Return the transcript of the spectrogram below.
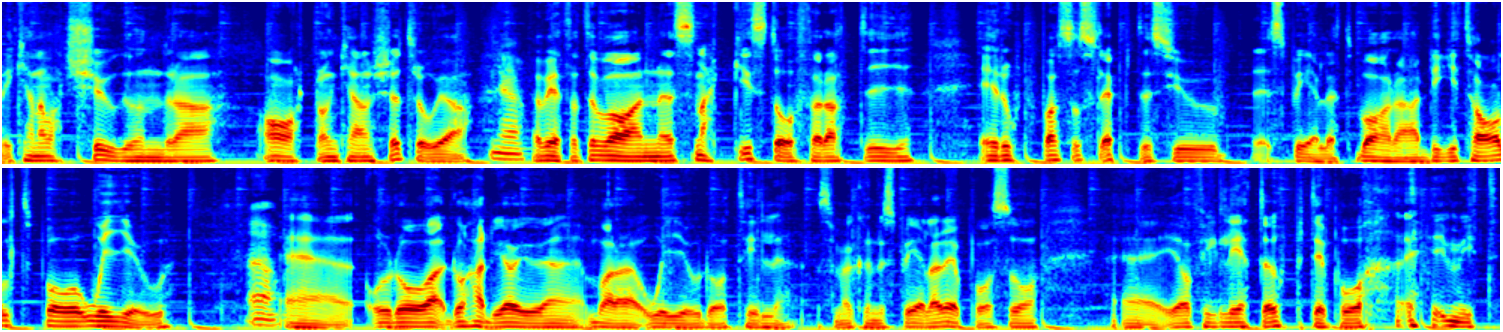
det kan ha varit 18 kanske tror jag. Ja. Jag vet att det var en eh, snackis då för att i Europa så släpptes ju spelet bara digitalt på Wii U. Ja. Eh, och då, då hade jag ju eh, bara Wii U då till som jag kunde spela det på. Så eh, jag fick leta upp det på, i mitt,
